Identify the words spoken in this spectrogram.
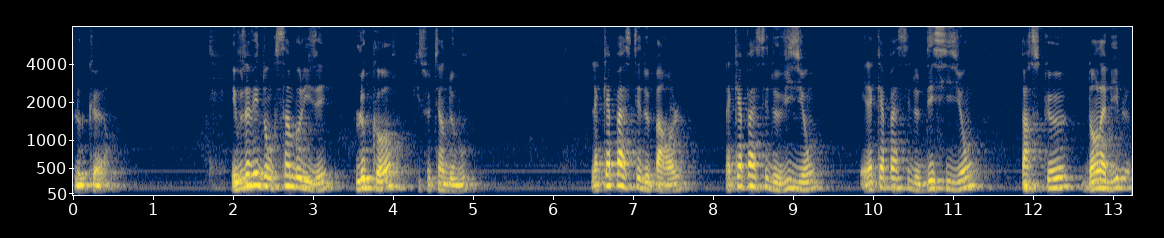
le cœur. Et vous avez donc symbolisé le corps qui se tient debout, la capacité de parole, la capacité de vision et la capacité de décision, parce que dans la Bible,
